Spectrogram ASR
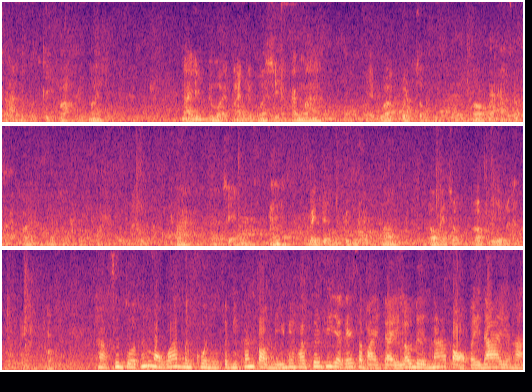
สารรัฐมนตรีความหรือไม่ ถ้าเห็นด้วยหมายถึงว่าเสียงข้างมาก เห็นว่าควรส่งก็ประธานสภาก็จะส่งต่อไปถ้าเสียงไม่ถึงถึงหนึ่งก็ก็ไม่ส่งก็พิจารณาต่อไปครับ ค่ะส่วนตัวท่านมองว่ามันควรจะมีขั้นตอนนี้ไหมคะเพื่อที่จะได้สบายใจแล้วเดินหน้าต่อไปได้ะค่ะ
